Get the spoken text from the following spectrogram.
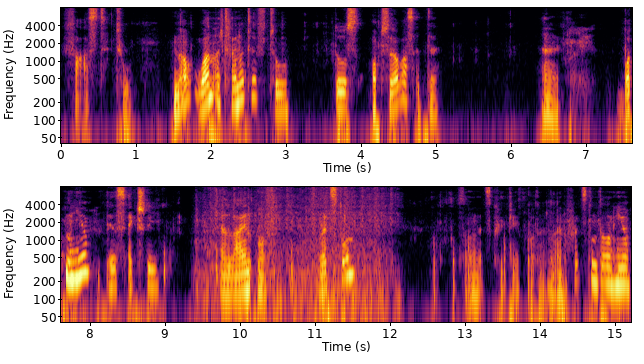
fast too. Now one alternative to those observers at the uh, bottom here is actually a line of redstone. So let's quickly put a line of redstone down here.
